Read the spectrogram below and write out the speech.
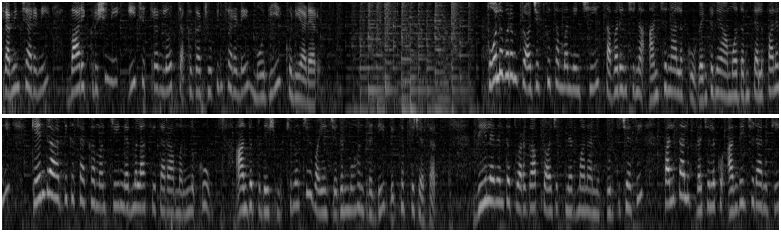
శ్రమించారని వారి కృషిని ఈ చిత్రంలో చక్కగా చూపించారని మోదీ కొనియాడారు. పోలవరం ప్రాజెక్టుకు సంబంధించి సవరించిన అంచనాలకు వెంటనే ఆమోదం తెలపాలని కేంద్ర ఆర్థిక శాఖ మంత్రి నిర్మలా సీతారామన్కు ఆంధ్రప్రదేశ్ ముఖ్యమంత్రి వైఎస్ జగన్మోహన్ రెడ్డి విజ్ఞప్తి చేశారు. వీలైనంత త్వరగా ప్రాజెక్టు నిర్మాణాన్ని పూర్తి చేసి ఫలితాలు ప్రజలకు అందించడానికి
